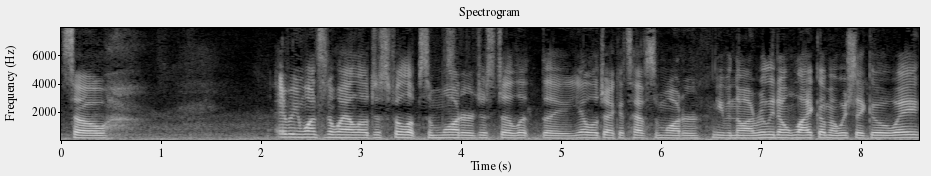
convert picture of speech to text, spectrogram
So every once in a while I'll just fill up some water just to let the yellow jackets have some water. Even though I really don't like them, I wish they'd go away.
